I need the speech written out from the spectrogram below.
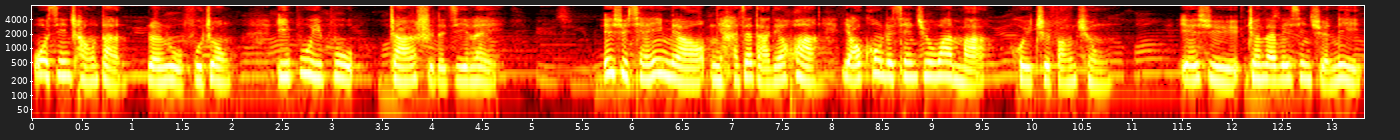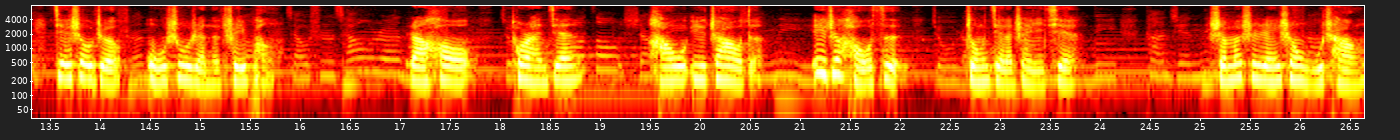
卧薪尝胆、忍辱负重，一步一步扎实的积累。也许前一秒你还在打电话，遥控着千军万马挥斥方遒；也许正在微信群里接受着无数人的吹捧。然后突然间，毫无预兆的，一只猴子终结了这一切。什么是人生无常？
